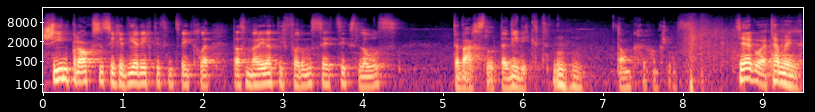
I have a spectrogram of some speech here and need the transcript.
scheint die Praxis sich in die Richtung zu entwickeln, dass man relativ voraussetzungslos den Wechsel bewilligt. Danke, ich habe geschlossen. Sehr gut, Herr Münch.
